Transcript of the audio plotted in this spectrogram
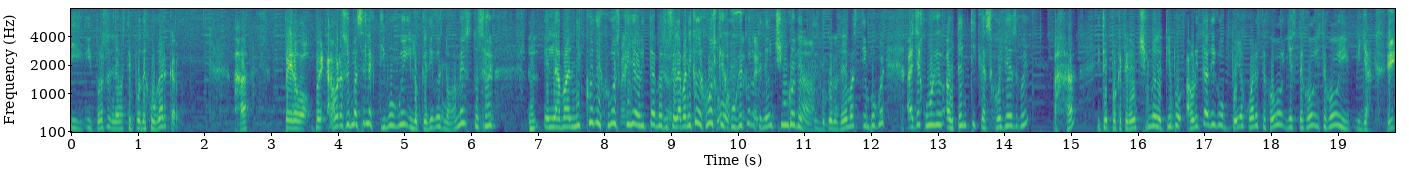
y, y por eso tenía más tiempo de jugar, cabrón. Ajá. Pero, pero ahora soy más selectivo, güey, y lo que digo es, no mames, o sea, el, abanico de juegos que hay ahorita versus el abanico de juegos que jugué cuando te- tenía un chingo de, No. de- cuando tenía más tiempo, güey. Allá jugué auténticas joyas, güey. Ajá. Y te, porque tenía un chingo de tiempo. Ahorita digo, voy a jugar este juego y este juego y este juego y, y ya. Y,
